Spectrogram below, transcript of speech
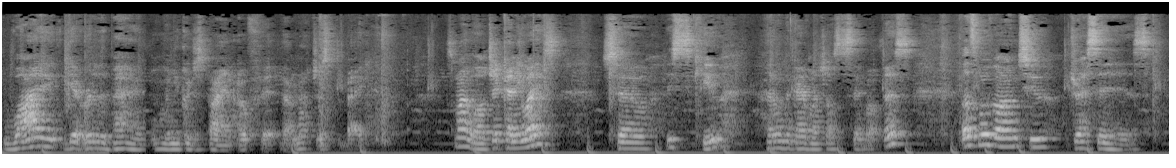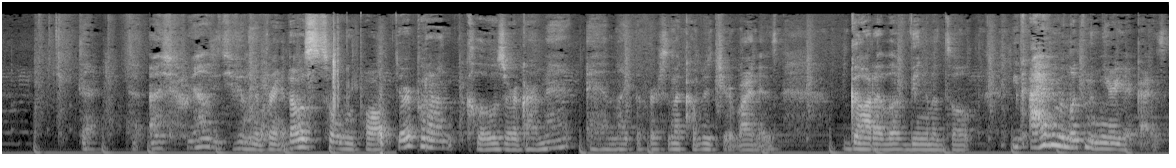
why get rid of the bag when you could just buy an outfit that matches the bag? It's my logic anyways. So this is cute. I don't think I have much else to say about this. Let's move on to dresses. Uh, reality TV on the brain. That was so RuPaul. Do you ever put on clothes or a garment and like the first thing that comes into your mind is, God, I love being an adult. You, I haven't even looked in the mirror yet, guys.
